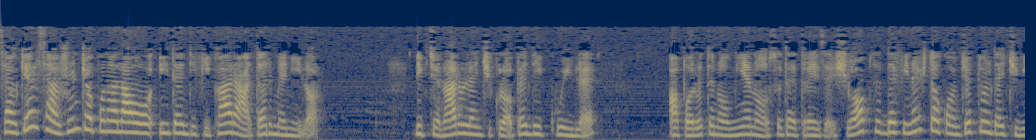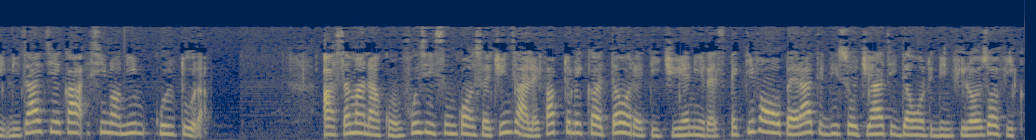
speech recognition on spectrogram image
Sau chiar se ajunge până la o identificare a termenilor. Dicționarul enciclopedic Cuile, apărut în 1938, definește conceptul de civilizație ca sinonim cultură. Asemenea confuzii sunt consecințe ale faptului că teoreticienii respectiv au operat disociații de ordin filozofic,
